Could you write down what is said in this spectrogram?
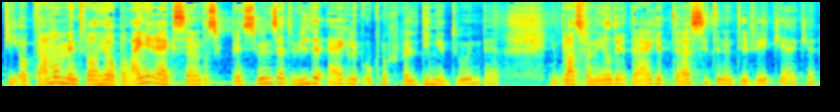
die op dat moment wel heel belangrijk zijn. Want als je op pensioen bent, wilde eigenlijk ook nog wel dingen doen. Hè? In plaats van heel de dagen thuis zitten en tv kijken.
